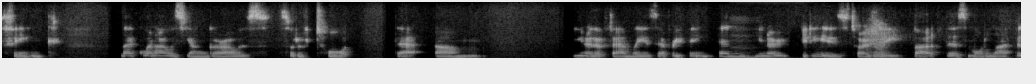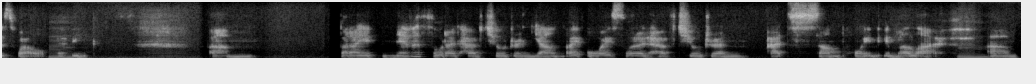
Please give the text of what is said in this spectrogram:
think. Like when I was younger, I was sort of taught that, um, you know, that family is everything. And, mm. you know, it is totally, but there's more to life as well, mm. I think. Um, but I never thought I'd have children young. I always thought I'd have children at some point in my life. Mm. Um,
